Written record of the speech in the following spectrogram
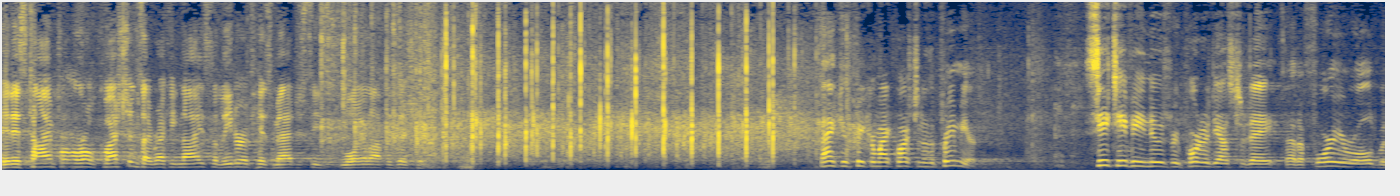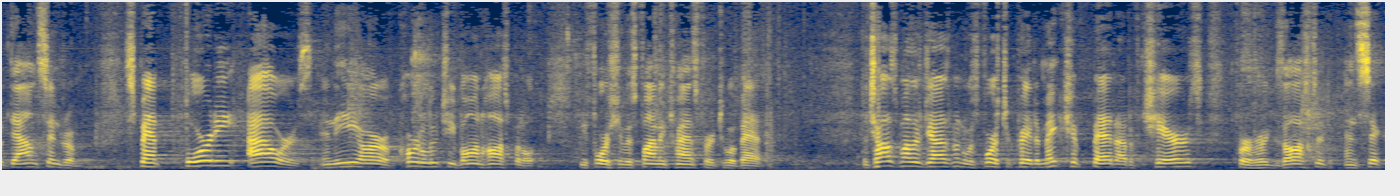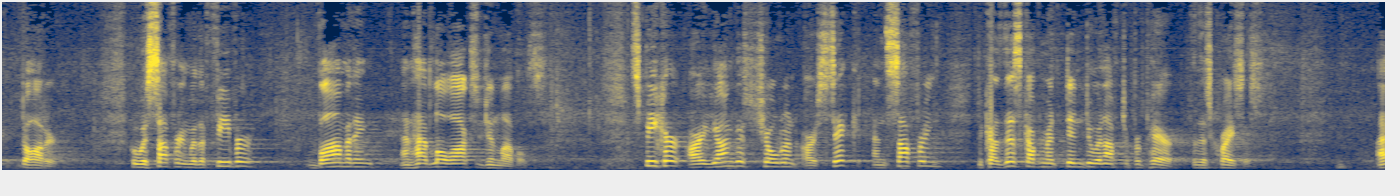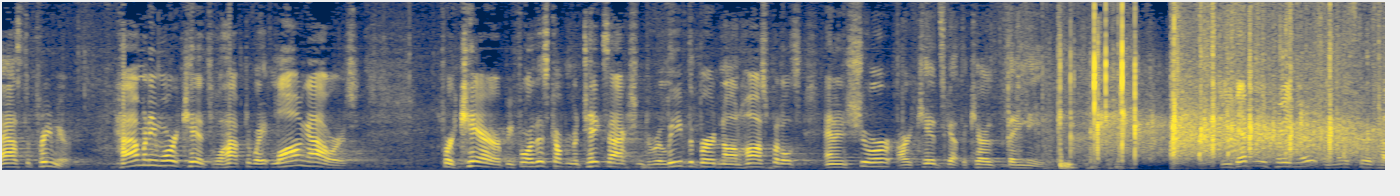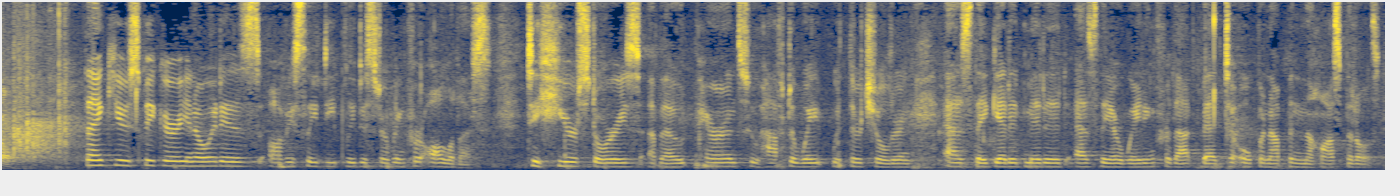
It is time for oral questions. I recognize the Leader of His Majesty's Loyal Opposition. Thank you, Speaker. My question to the Premier. CTV News reported yesterday that a four-year-old with Down syndrome spent 40 hours in the ER of Cortellucci Vaughan Hospital before she was finally transferred to a bed. The child's mother, Jasmine, was forced to create a makeshift bed out of chairs for her exhausted and sick daughter, who was suffering with a fever, vomiting, and had low oxygen levels. Speaker, our youngest children are sick and suffering because this government didn't do enough to prepare for this crisis. I asked the Premier, how many more kids will have to wait long hours for care before this government takes action to relieve the burden on hospitals and ensure our kids get the care that they need? The Deputy Premier and Minister of Health. Thank you, Speaker. You know, it is obviously deeply disturbing for all of us to hear stories about parents who have to wait with their children as they get admitted, as they are waiting for that bed to open up in the hospitals.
